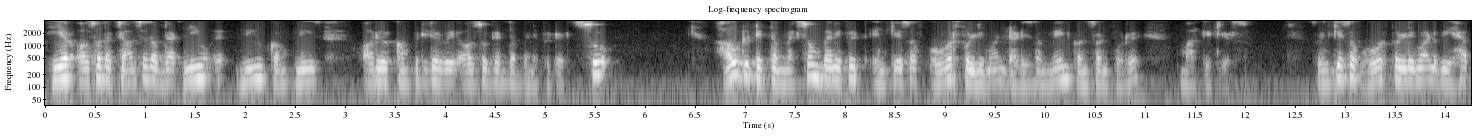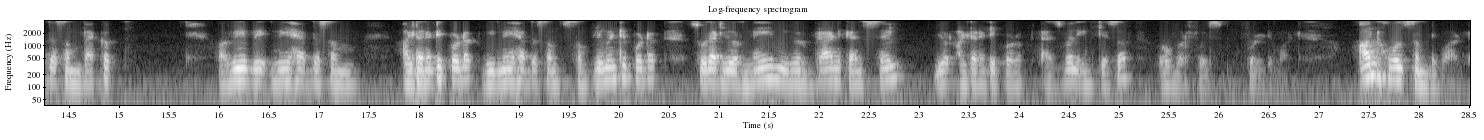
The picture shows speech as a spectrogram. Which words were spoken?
here also the chances of that new new companies or your competitor will also get the benefited. So how to take the maximum benefit in case of overfull demand? That is the main concern for the marketeers. So in case of overfull demand we have the some backup or we, we may have the some alternative product. We may have the some supplementary product so that your name your brand can sell your alternative product as well in case of overfull full demand. Unwholesome demand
